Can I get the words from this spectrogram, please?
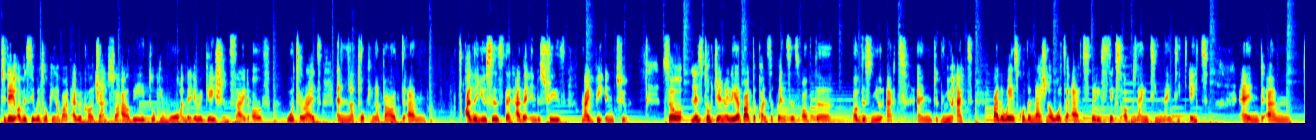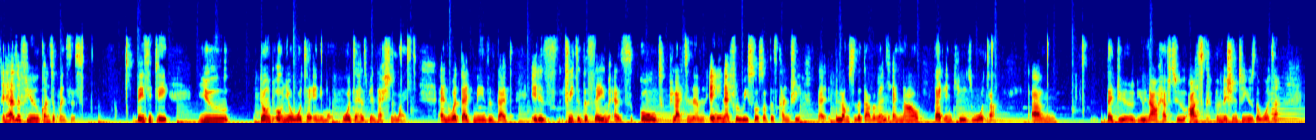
Today, obviously, we're talking about agriculture, so I'll be talking more on the irrigation side of water rights and not talking about um, other uses that other industries might be into. So let's talk generally about the consequences of the of this new act. And the new act, by the way, is called the National Water Act 36 of 1998, and um, it has a few consequences. Basically, you don't own your water anymore. Water has been nationalized. And what that means is that it is treated the same as gold, platinum, any natural resource of this country that belongs to the government, and now that includes water. Um, that you you now have to ask permission to use the water,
